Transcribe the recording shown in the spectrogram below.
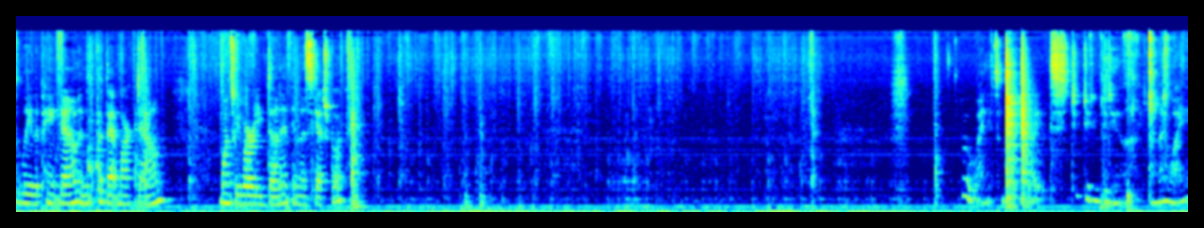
to lay the paint down and put that mark down once we've already done it in the sketchbook. Oh, I need some white. Do, do, do, do, do. my white.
